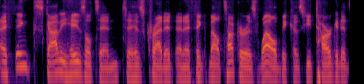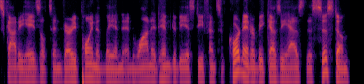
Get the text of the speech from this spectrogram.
I think Scottie Hazelton to his credit, and I think Mel Tucker as well, because he targeted Scottie Hazelton very pointedly and, and wanted him to be his defensive coordinator because he has this system.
